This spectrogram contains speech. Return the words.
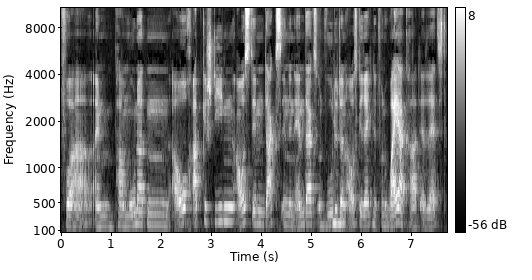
vor ein paar Monaten auch abgestiegen aus dem DAX in den MDAX und wurde mhm. dann ausgerechnet von Wirecard ersetzt.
